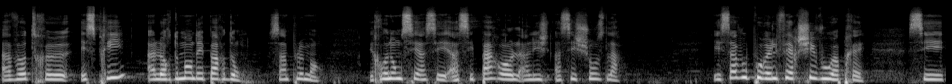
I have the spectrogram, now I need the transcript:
à, votre esprit, alors demandez pardon, simplement. Et renoncez à ces, à ces paroles, à, ces choses-là. Et ça, vous pourrez le faire chez vous après. C'est,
